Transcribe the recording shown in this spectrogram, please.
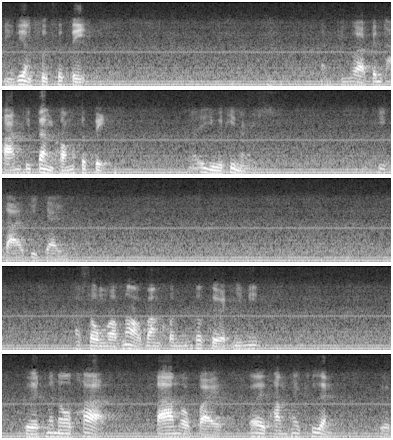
นี่เรื่องฝึกสติถึงว่าเป็นฐานที่ตั้งของสติอยู่ที่ไหน ที่กายที่ใจถ้าส่งออกนอกบางคนก็เกิดนิมิต เกิดมโนภาพตามออกไป ก็เลยทำให้เคลื่อน เกิด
